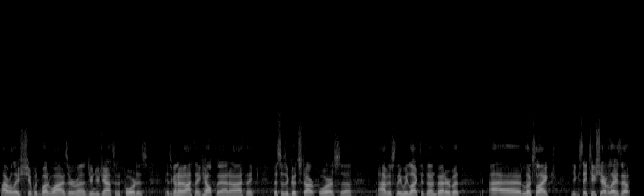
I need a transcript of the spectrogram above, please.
my relationship with Budweiser, uh, Junior Johnson, and Ford is, is going to, I think, help that. Uh, I think this is a good start for us. Uh, obviously, we'd like to have done better, but uh, it looks like – you can see two Chevrolets up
